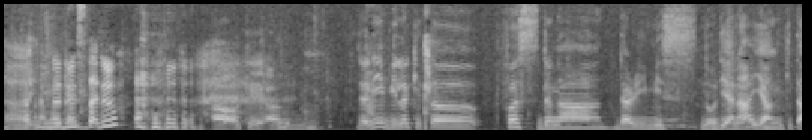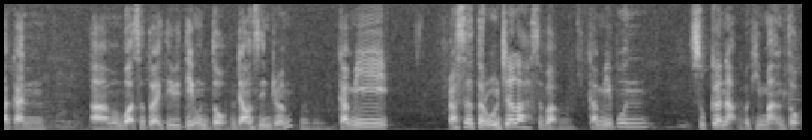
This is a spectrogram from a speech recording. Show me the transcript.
Ha, dulu start dulu? uh, okay, um, jadi bila kita first dengar dari Miss Nodiana yang kita akan uh, membuat satu aktiviti untuk Down syndrome, mm-hmm. kami rasa teruja lah sebab mm-hmm. kami pun suka nak berkhidmat untuk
